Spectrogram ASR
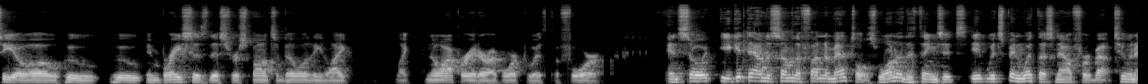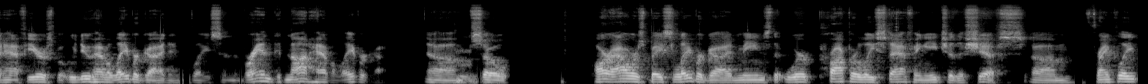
COO who who embraces this responsibility like like no operator I've worked with before. And so you get down to some of the fundamentals. One of the things it's it, has been with us now for about two and a half years, but we do have a labor guide in place, and the brand did not have a labor guide. Um, hmm. So our hours based labor guide means that we're properly staffing each of the shifts. Um, frankly,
